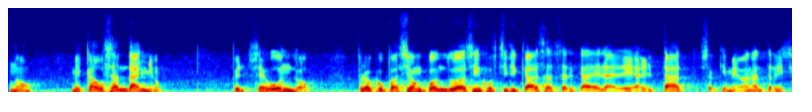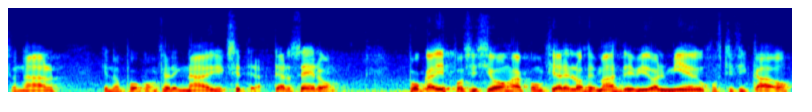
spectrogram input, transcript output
¿no? Me causan daño. segundo, preocupación con dudas injustificadas acerca de la lealtad, o sea, que me van a traicionar, que no puedo confiar en nadie, etc. Tercero, poca disposición a confiar en los demás debido al miedo injustificado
